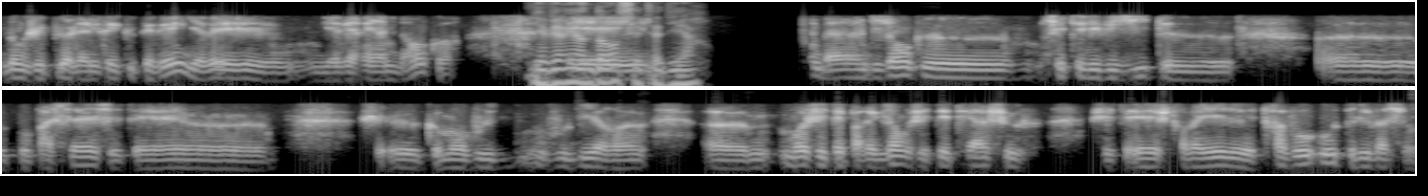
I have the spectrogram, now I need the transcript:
Donc j'ai pu aller le récupérer, il y avait, il y avait rien dedans, quoi. Il n'y avait rien Et- dedans, c'est-à-dire? Ben, disons que c'était des visites euh, euh, qu'on passait, c'était euh, comment vous, vous dire moi j'étais par exemple j'étais THE j'étais je travaillais les travaux haute élévation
